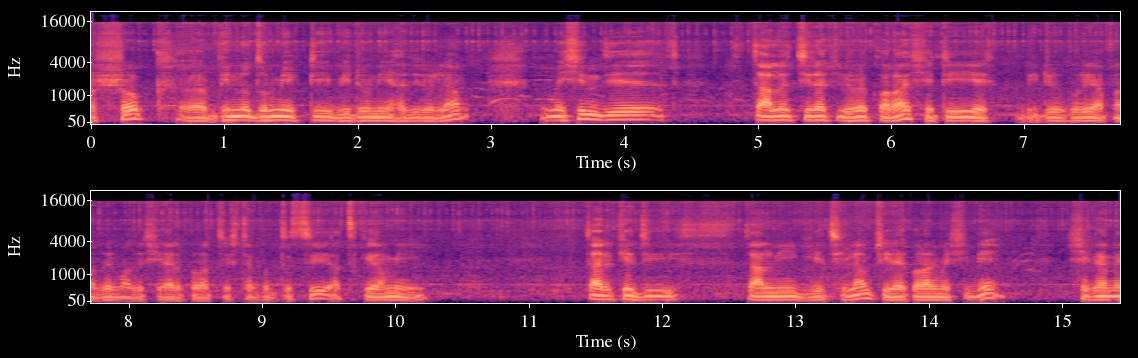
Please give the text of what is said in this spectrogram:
দর্শক ভিন্ন ধর্মী একটি ভিডিও নিয়ে হাজির হলাম। মেশিন দিয়ে চালের চিরা কীভাবে করা সেটি ভিডিও করে আপনাদের মাঝে শেয়ার করার চেষ্টা করতেছি। আজকে আমি চার কেজি চাল নিয়ে গিয়েছিলাম চিরা করার মেশিনে। সেখানে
